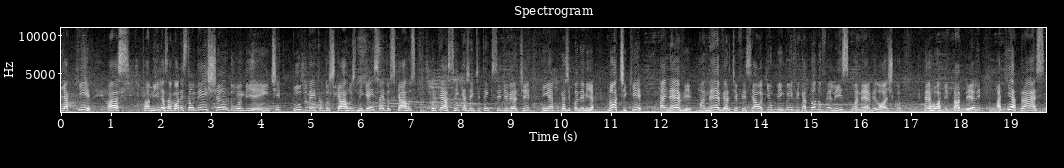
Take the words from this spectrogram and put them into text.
E aqui as famílias agora estão deixando o ambiente, tudo dentro dos carros, ninguém sai dos carros, porque é assim que a gente tem que se divertir em épocas de pandemia. Note que cai neve, uma neve artificial aqui, o pinguim fica todo feliz com a neve, lógico, é o habitat dele. Aqui atrás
